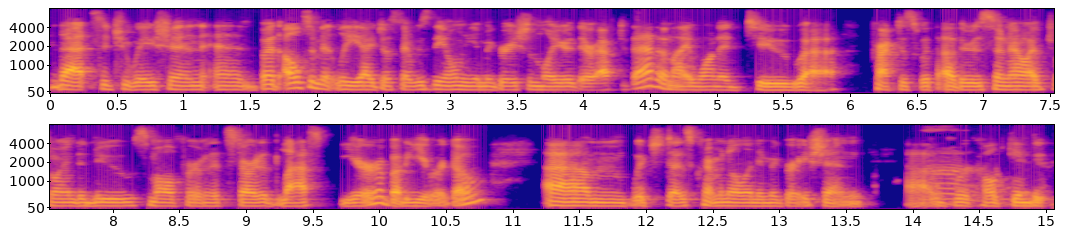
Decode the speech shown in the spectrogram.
that situation. And but ultimately, I just I was the only immigration lawyer there after that, and I wanted to uh, practice with others. So now I've joined a new small firm that started last year, about a year ago, um, which does criminal and immigration. Uh, we're Ah. called Gindin,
